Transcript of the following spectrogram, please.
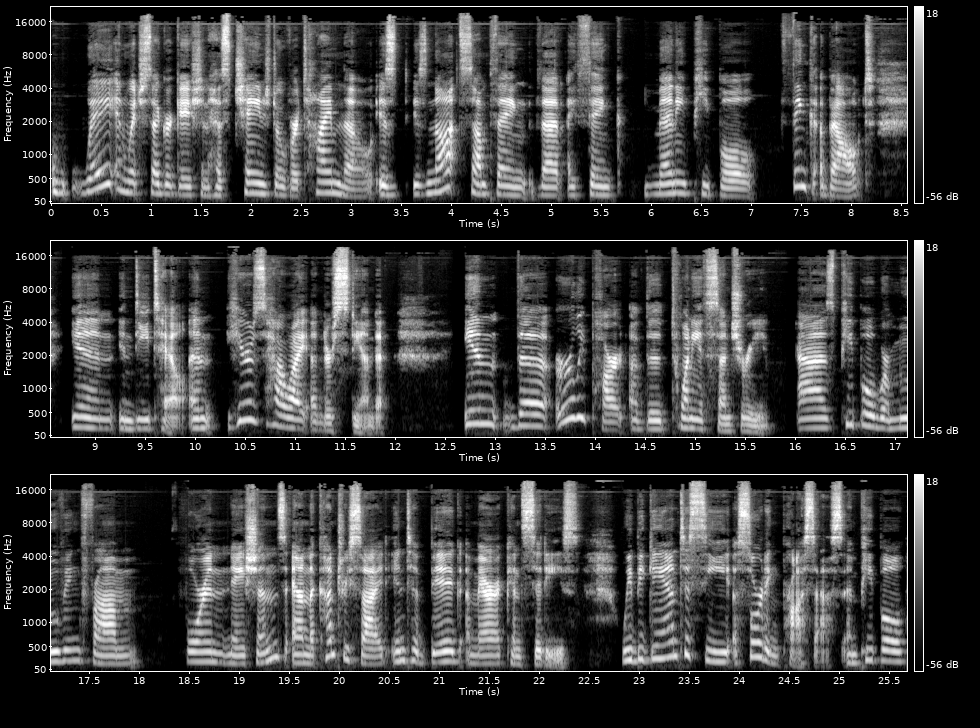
way in which segregation has changed over time, though, is, is not something that I think many people think about in in detail and here's how i understand it in the early part of the 20th century as people were moving from foreign nations and the countryside into big American cities, we began to see a sorting process and people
